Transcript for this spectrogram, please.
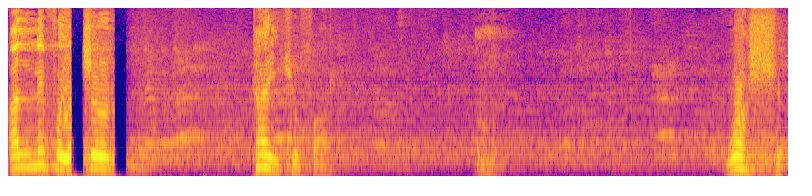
and live for your children. Thank you, Father. Worship.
